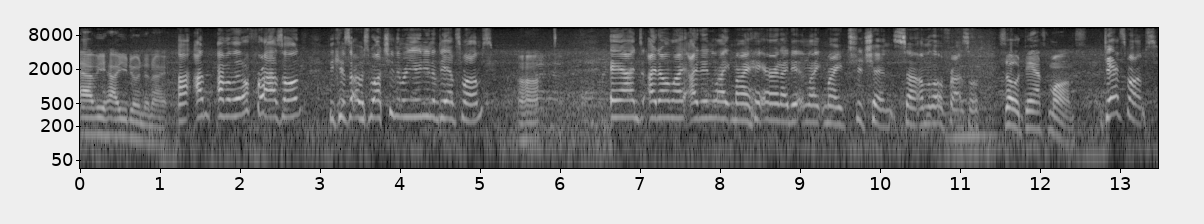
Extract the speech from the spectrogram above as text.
Abby, how are you doing tonight? Uh, I'm, I'm a little frazzled because I was watching the reunion of Dance Moms, Uh huh. and I don't like I didn't like my hair and I didn't like my two chins, so I'm a little frazzled. So, dance moms. Dance Moms.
